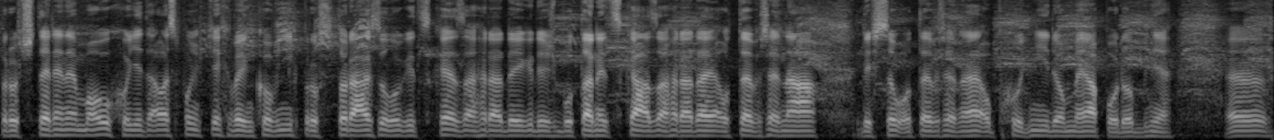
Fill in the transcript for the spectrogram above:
proč tedy nemohou chodit alespoň v těch venkovních prostorách zoologické zahrady, když botanická zahrada je otevřená, když jsou otevřené obchodní domy a podobně. Eh,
